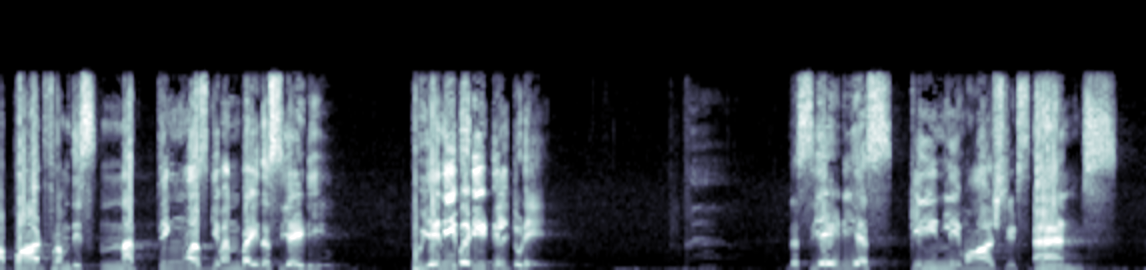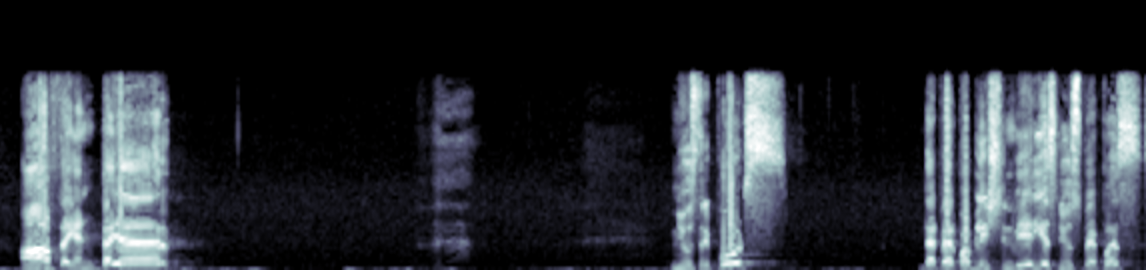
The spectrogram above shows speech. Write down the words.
Apart from this, nothing was given by the CID anybody till today. The CID has cleanly washed its hands of the entire news reports that were published in various newspapers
